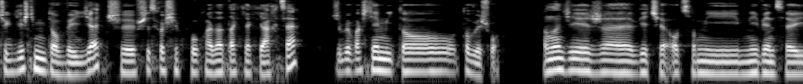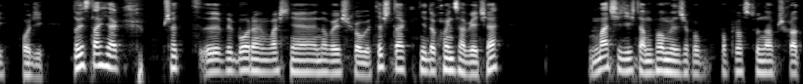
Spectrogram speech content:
czy gdzieś mi to wyjdzie, czy wszystko się poukłada tak, jak ja chcę, żeby właśnie mi to, to wyszło. Mam nadzieję, że wiecie o co mi mniej więcej chodzi. To jest tak jak przed y, wyborem właśnie nowej szkoły. Też tak nie do końca wiecie. Macie gdzieś tam pomysł, że po, po prostu na przykład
